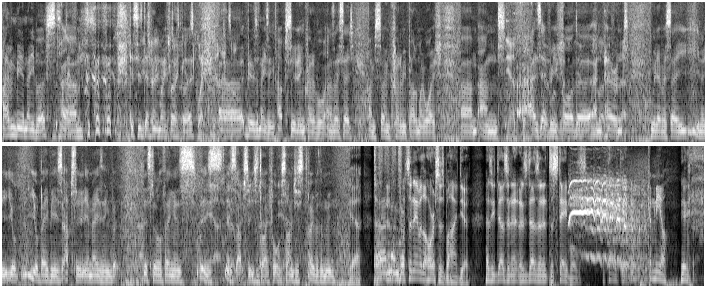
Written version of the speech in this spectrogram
I haven't been at many births. Um, this is You're definitely trying- my first to get this birth. question in. Uh, but it was amazing, absolutely incredible. And as I said, I'm so incredibly proud of my wife. Um, and Yeah, as every what women do. father and love you for parent would ever say, you know, your your baby is absolutely amazing, but this little thing is is, Yeah, is absolutely thinks to die that, for. So. I'm just over the moon. Yeah. Um, I'm What's the name of the horses behind you? As he does it, as he does it at the stables. Thank you. Camille. Yeah.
